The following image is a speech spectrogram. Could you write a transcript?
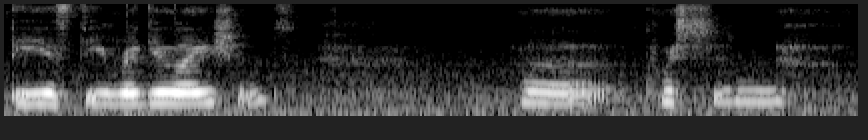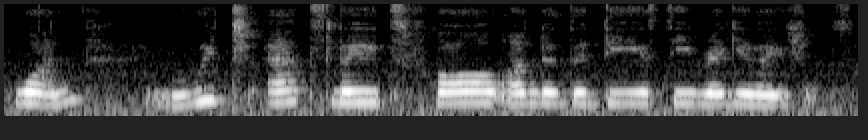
DSD regulations. Uh, question one Which athletes fall under the DSD regulations?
